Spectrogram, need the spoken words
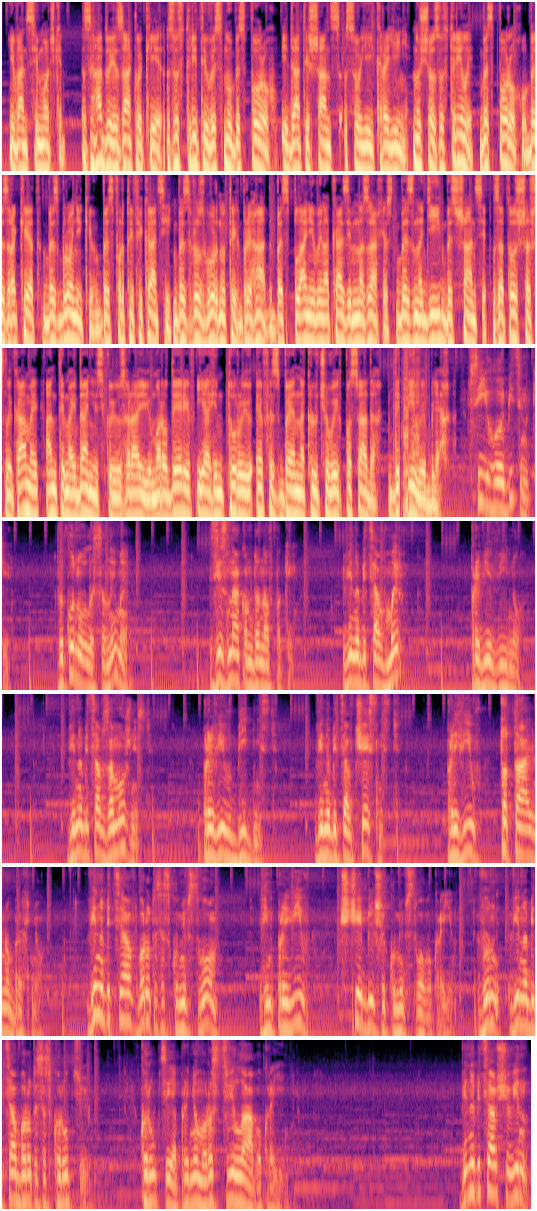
Іван Сімочкін згадує заклики зустріти весну без пороху і дати шанс своїй країні. Ну що, зустріли без пороху, без ракет, без броніків, без фортифікацій, без розгорнутих бригад, без планів і наказів на захист, без надій, без шансів. Зато з шашликами, антимайданівською зграєю мародерів і агентурою ФСБ на ключових посадах. Дебіли бляха. всі його обіцянки виконувалися ними зі знаком до навпаки. Він обіцяв мир, привів війну. Він обіцяв заможність, привів бідність. Він обіцяв чесність, привів тотальну брехню. Він обіцяв боротися з кумівством, він привів ще більше кумівство в Україну. Він, він обіцяв боротися з корупцією. Корупція при ньому розцвіла в Україні. Він обіцяв, що він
